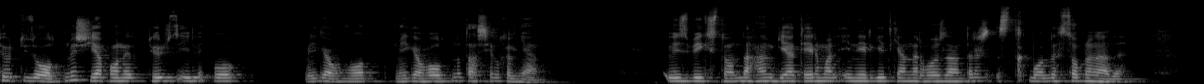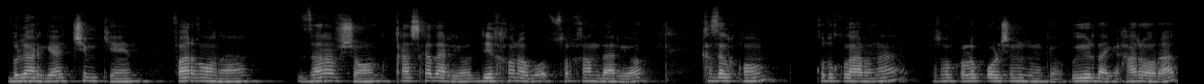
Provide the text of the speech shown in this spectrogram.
to'rt yuz oltmish yaponiyada to'rt yuz ellik volt megavolt megavoltni tashkil qilgan. O'zbekistonda ham geotermal energetikani rivojlantirish istiqbolli hisoblanadi. Bularga chimkent farg'ona zarafshon qashqadaryo dehqonobod surxondaryo qizilqum quduqlarini misol qilib olishimiz mumkin. U yerdagi harorat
